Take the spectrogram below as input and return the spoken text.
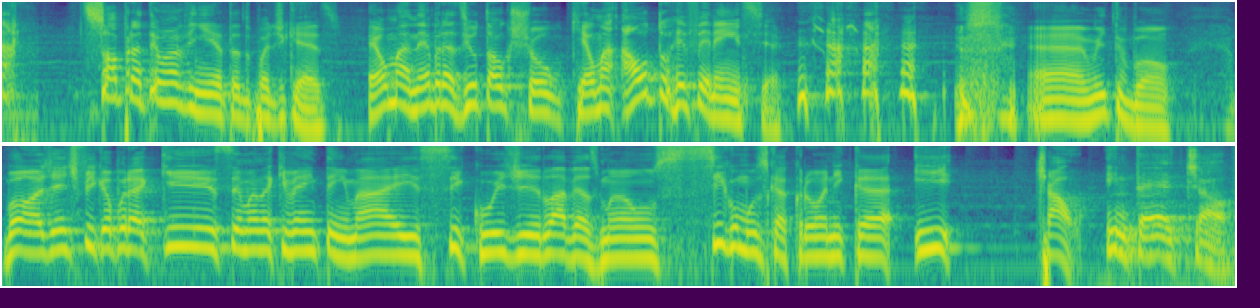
só pra ter uma vinheta do podcast. É o Mané Brasil Talk Show, que é uma autorreferência. é, muito bom. Bom, a gente fica por aqui. Semana que vem tem mais. Se cuide, lave as mãos, siga o Música Crônica e tchau. Em té, tchau.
